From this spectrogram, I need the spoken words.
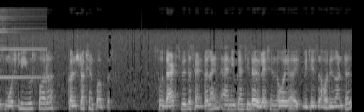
is mostly used for a construction purpose. So that's with the center line. And you can see the relation over here which is the horizontal.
